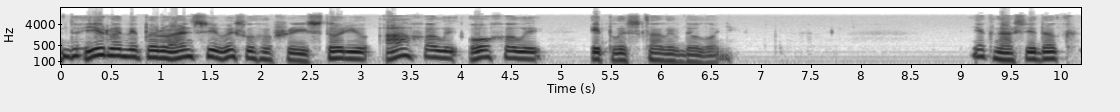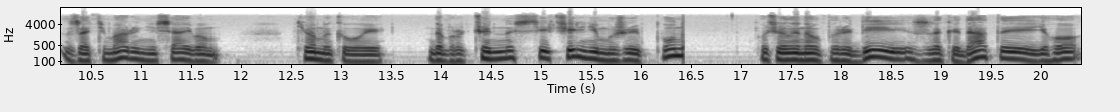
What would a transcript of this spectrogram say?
Доїрливі перуанці, вислухавши історію, ахали, охали і плескали в долоні. Як наслідок, затьмарені сяйвом Тьомикової доброчинності, чільні мужі пуну почали навперебій закидати його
